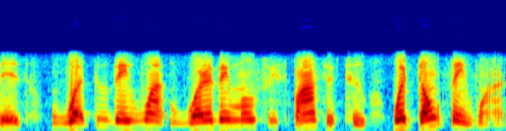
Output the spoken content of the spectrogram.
is, what do they want? What are they most responsive to? What don't they want?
